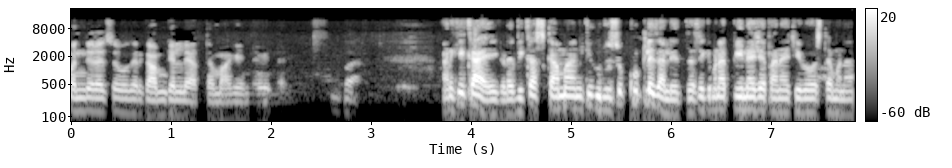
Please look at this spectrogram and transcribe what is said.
मंदिराचं वगैरे काम केलंय आता मागे नवीन नवीन. आणखी काय इकडे? विकास कामं आणखी दुसरे कुठले झाले जसे की म्हणा पिण्याच्या पाण्याची व्यवस्था म्हणा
